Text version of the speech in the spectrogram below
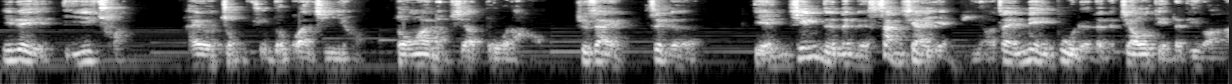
因为遗传还有种族的关系哈，东方人比较多了哈，就在这个眼睛的那个上下眼皮啊，在内部的那个焦点的地方呢，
